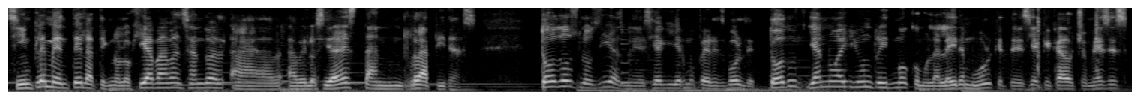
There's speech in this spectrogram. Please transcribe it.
Simplemente la tecnología va avanzando a, velocidades tan rápidas. Todos los días, me decía Guillermo Pérez Bolde, todos, ya no hay un ritmo como la ley de Moore, que te decía que cada ocho meses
